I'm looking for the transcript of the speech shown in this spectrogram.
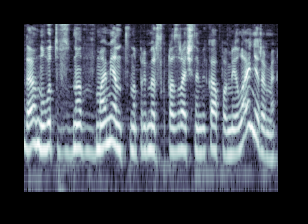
да, но вот в, на, в момент, например, с прозрачными капами и лайнерами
